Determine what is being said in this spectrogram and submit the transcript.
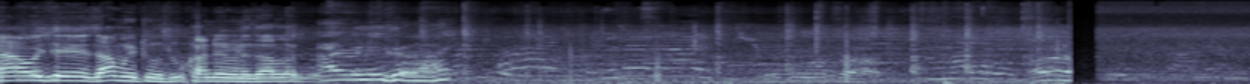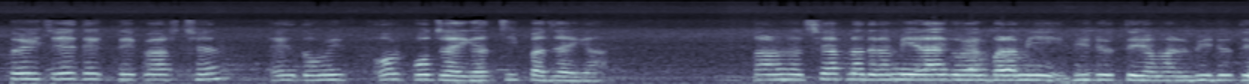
না ওই যে যাম একটু দোকানের মানে লাগবে। তো এই যে দেখতে পাচ্ছেন একদমই অল্প জায়গা চিপা জায়গা। কারণ হচ্ছে আপনাদের আমি এর আগেও একবার আমি ভিডিওতে, আমার ভিডিওতে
